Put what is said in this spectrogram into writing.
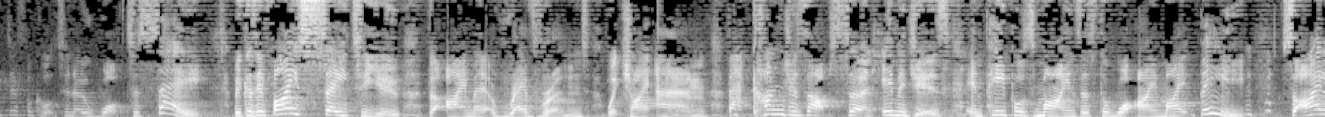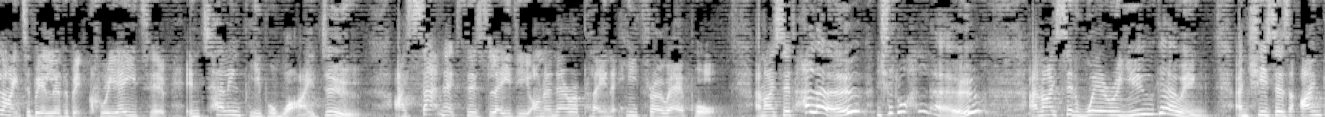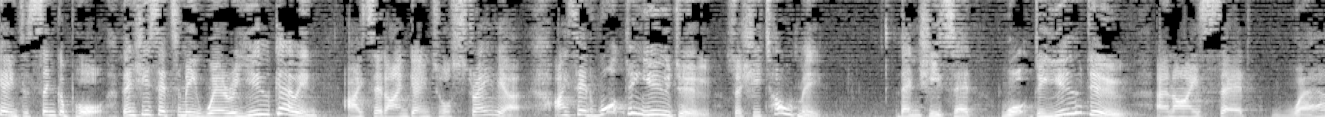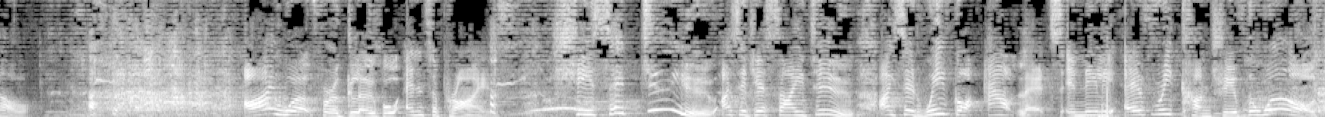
difficult to know what to say. Because if I say to you that I'm a reverend, which I am, that conjures up certain images in people's minds as to what I might be. So I like to be a little bit creative in telling people what I do. I sat next to this lady on an aeroplane at Heathrow Airport and I said, hello. And she said, well, hello. And I said, where are you going? And she says, I'm going to Singapore. Then she said to me, where are you going? I said, I'm going to Australia. I said, what do you do? So she told me. Then she said, what do you do? And I said, well, I work for a global enterprise. She said, do you? I said, yes I do. I said, we've got outlets in nearly every country of the world.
